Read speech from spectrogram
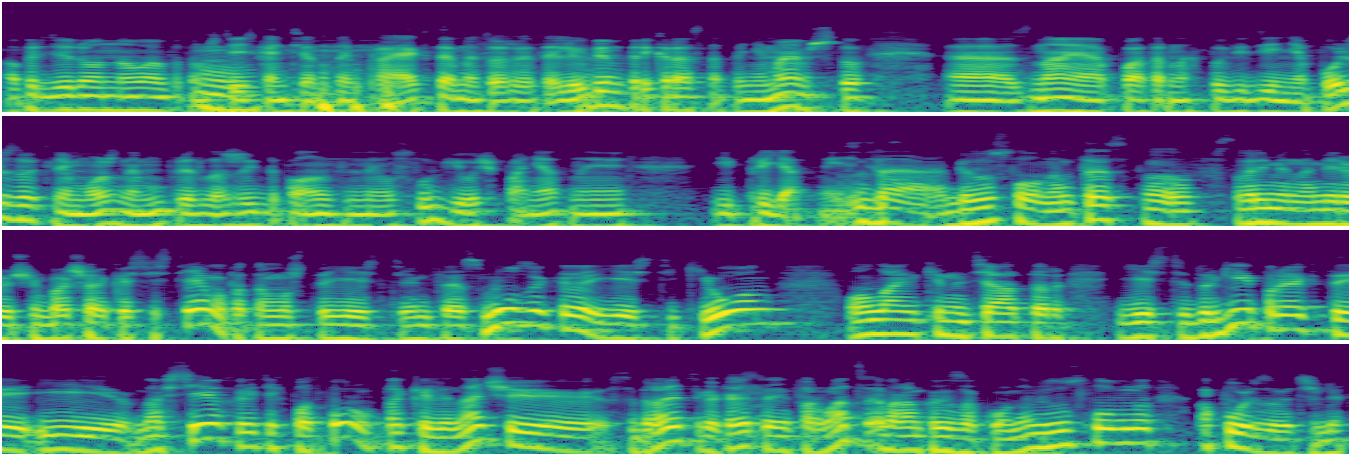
определенного, потому что есть контентные проекты, мы тоже это любим, прекрасно понимаем, что э, зная о паттернах поведения пользователя, можно ему предложить дополнительные услуги, очень понятные и приятно, естественно. Да, безусловно. МТС в современном мире очень большая экосистема, потому что есть МТС музыка, есть и Кион, онлайн-кинотеатр, есть и другие проекты, и на всех этих платформах так или иначе собирается какая-то информация в рамках закона, безусловно, о пользователе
